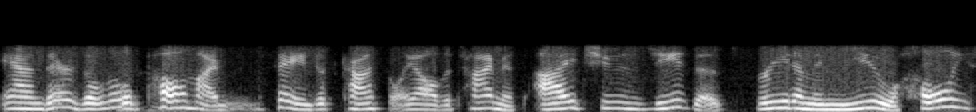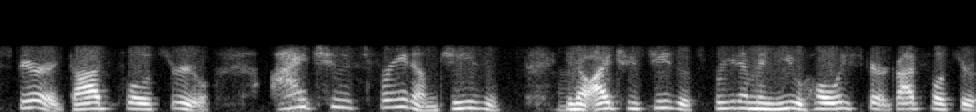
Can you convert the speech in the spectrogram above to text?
And there's a little poem I'm saying just constantly all the time is I choose Jesus, freedom in you, Holy Spirit, God flow through. I choose freedom, Jesus. You know, I choose Jesus, freedom in you, Holy Spirit, God flow through.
